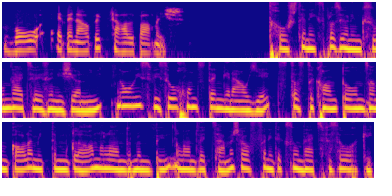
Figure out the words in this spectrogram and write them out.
wo eben auch bezahlbar ist. Die Kostenexplosion im Gesundheitswesen ist ja nichts Neues. Wieso kommt es denn genau jetzt, dass der Kanton St. Gallen mit dem Glarnerland und dem Bündnerland zusammenarbeiten in der Gesundheitsversorgung?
